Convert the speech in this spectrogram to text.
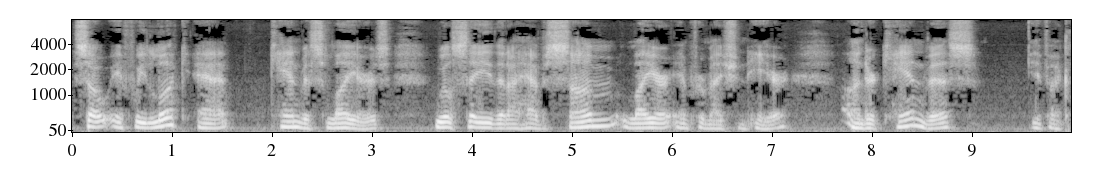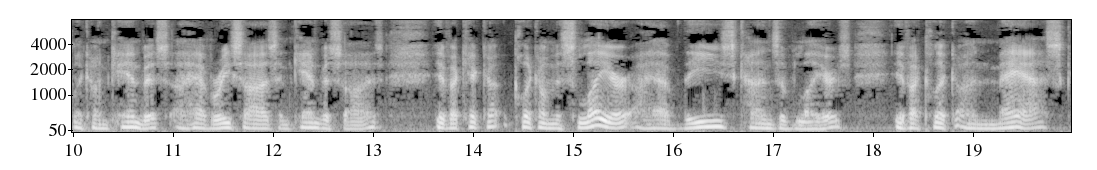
So if we look at canvas layers, we'll see that I have some layer information here. Under canvas, if I click on canvas, I have resize and canvas size. If I click, on this layer, I have these kinds of layers. If I click on mask,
